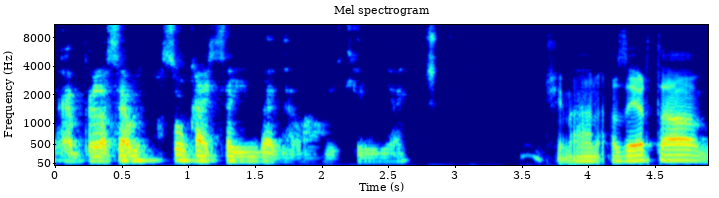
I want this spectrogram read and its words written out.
Ebből a szokás szerint benne van, hogy kirúgják. Simán. Azért a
